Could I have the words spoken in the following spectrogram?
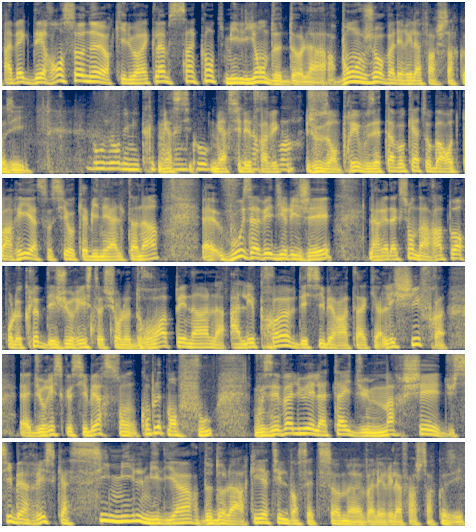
avec des rançonneurs qui lui réclament 50 millions de dollars. Bonjour Valérie Lafarge-Sarkozy. Bonjour Dimitri Merci, merci d'être avec nous. Je vous en prie, vous êtes avocate au barreau de Paris, associée au cabinet Altana. Euh, Vous avez dirigé la rédaction d'un rapport pour le club des juristes sur le droit pénal à l'épreuve des cyberattaques. Les chiffres euh, du risque cyber sont complètement fous. Vous évaluez la taille du marché du cyber-risque à 6 000 milliards de dollars. Qu'y a-t-il dans cette somme, euh, Valérie Lafarge-Sarkozy?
